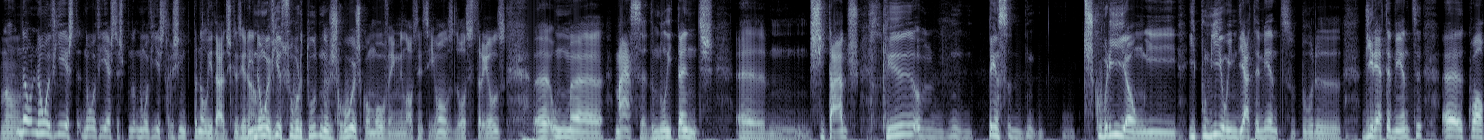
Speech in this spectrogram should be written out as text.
não... Não, não, havia este, não, havia estas, não havia este regime de penalidades, quer dizer, não. e não havia, sobretudo, nas ruas, como houve em 1911, 12, 13, uma massa de militantes uh, excitados que... Uh, pensa, descobriam e, e, puniam imediatamente por uh, diretamente uh, qual,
